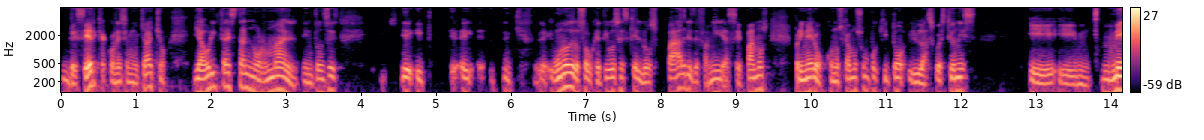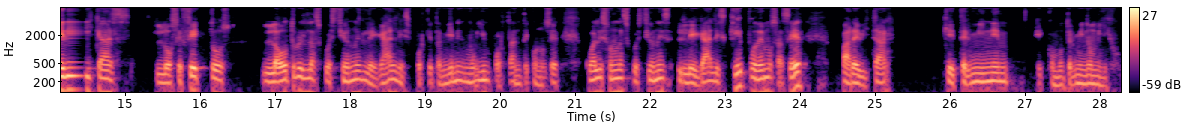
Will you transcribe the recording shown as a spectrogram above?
de cerca con ese muchacho. Y ahorita es tan normal. Entonces, eh, eh, eh, uno de los objetivos es que los padres de familia sepamos, primero, conozcamos un poquito las cuestiones em, médicas, los efectos. Lo otro es las cuestiones legales, porque también es muy importante conocer cuáles son las cuestiones legales, qué podemos hacer para evitar que terminen como terminó mi hijo.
